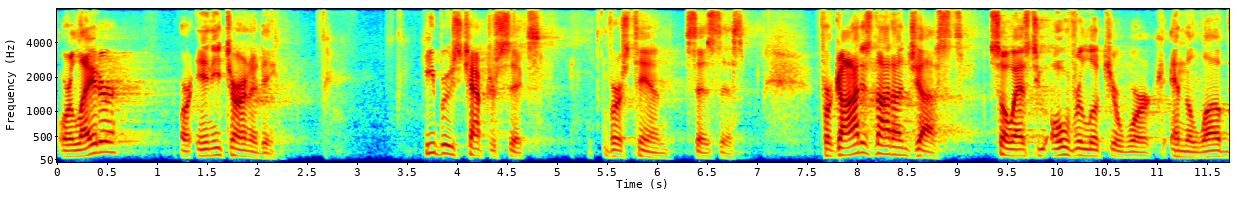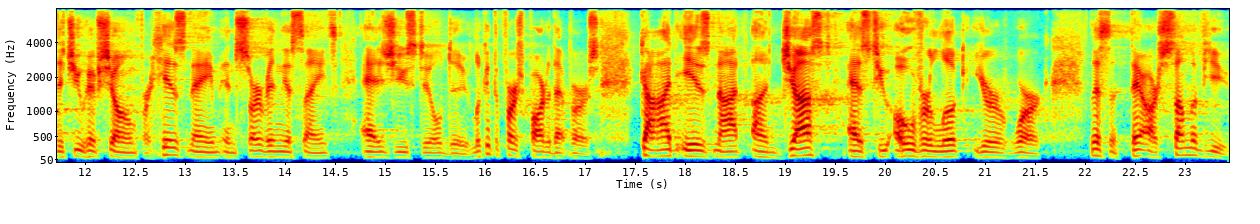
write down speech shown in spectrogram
or later or in eternity. Hebrews chapter 6, verse 10 says this For God is not unjust so as to overlook your work and the love that you have shown for his name in serving the saints as you still do. Look at the first part of that verse. God is not unjust as to overlook your work. Listen, there are some of you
